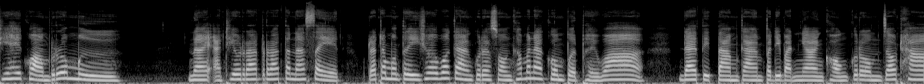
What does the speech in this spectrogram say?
ที่ให้ความร่วมมือ นายอธิรัตน์รัตนเศษรัฐมนตรีช่วยว่าการกระทรวงคมนาคมเปิดเผยว่า ได้ติดตามการปฏิบัติงานของกรมเจ้าท่า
